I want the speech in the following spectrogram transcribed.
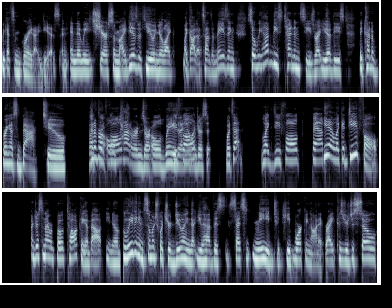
we got some great ideas and, and then we share some ideas with you and you're like, my God, that sounds amazing. So we have these tendencies, right? You have these, they kind of bring us back to kind of default? our old patterns, our old ways. Default? And I know I'm just, what's that? Like default pattern? Yeah, like a default. Jess and I were both talking about, you know, believing in so much what you're doing that you have this incessant need to keep working on it, right? Because you're just so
